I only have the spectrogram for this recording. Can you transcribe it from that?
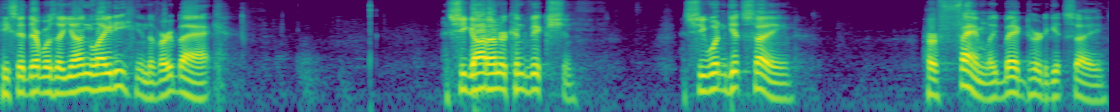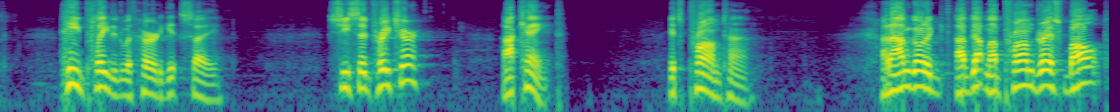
He said there was a young lady in the very back And she got under conviction. She wouldn't get saved. Her family begged her to get saved. He pleaded with her to get saved. She said, Preacher, I can't. It's prom time. And I'm going to, I've got my prom dress bought.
